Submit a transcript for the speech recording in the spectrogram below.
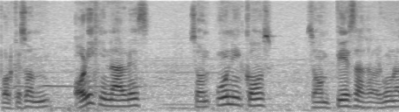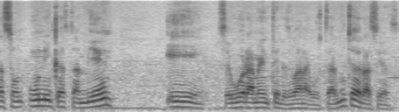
porque son originales, son únicos, son piezas, algunas son únicas también y seguramente les van a gustar. Muchas gracias.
